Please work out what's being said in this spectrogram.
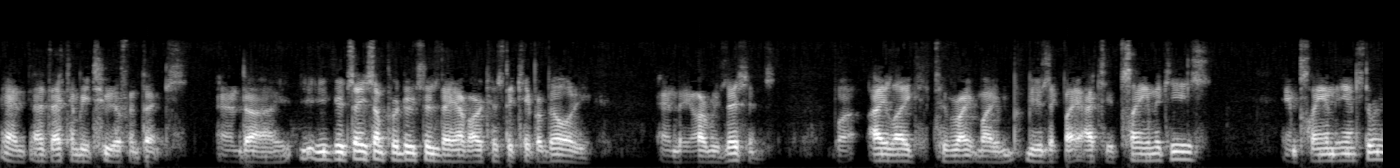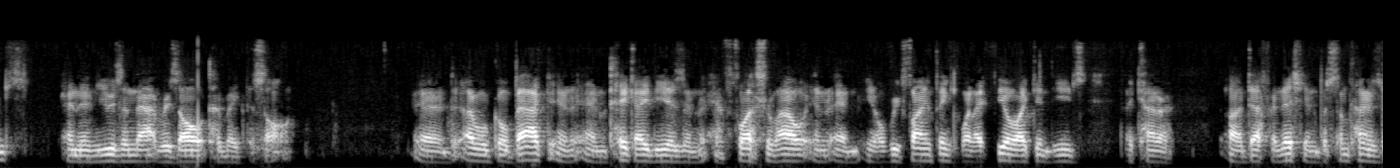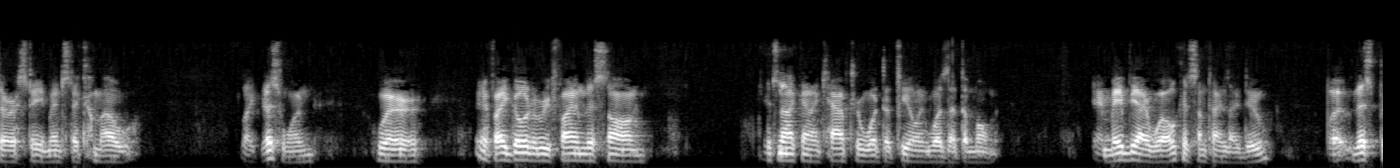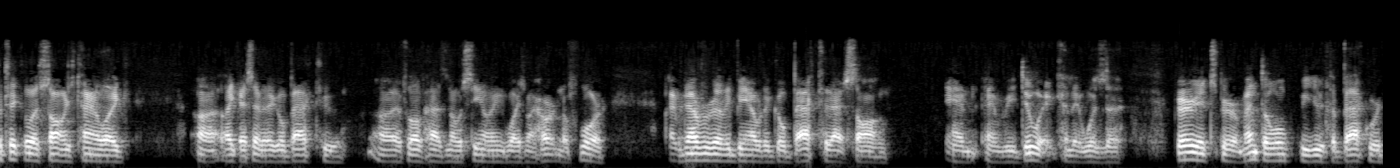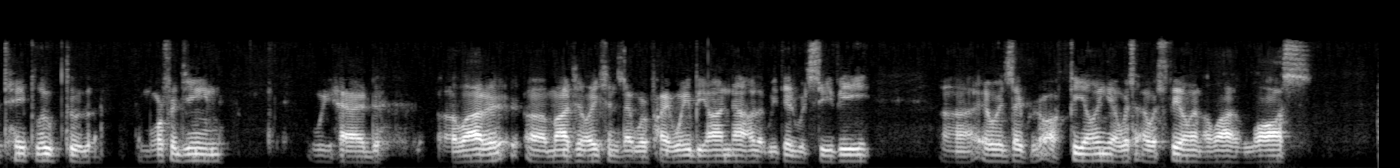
and that, that can be two different things. And uh, you could say some producers they have artistic capability, and they are musicians. But I like to write my music by actually playing the keys and playing the instruments, and then using that result to make the song. And I will go back and, and take ideas and, and flesh them out and, and you know refine things when I feel like it needs that kind of uh, definition. But sometimes there are statements that come out like this one, where if I go to refine this song, it's not going to capture what the feeling was at the moment. And maybe I will, because sometimes I do. But this particular song is kind of like, uh, like I said, I go back to uh, If Love Has No Ceiling, Why Is My Heart on the Floor? I've never really been able to go back to that song and, and redo it because it was a very experimental. We used a backward tape loop through the, the Morphagene. We had a lot of uh, modulations that were probably way beyond now that we did with CV. Uh, it was a, a feeling. I was I was feeling a lot of loss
